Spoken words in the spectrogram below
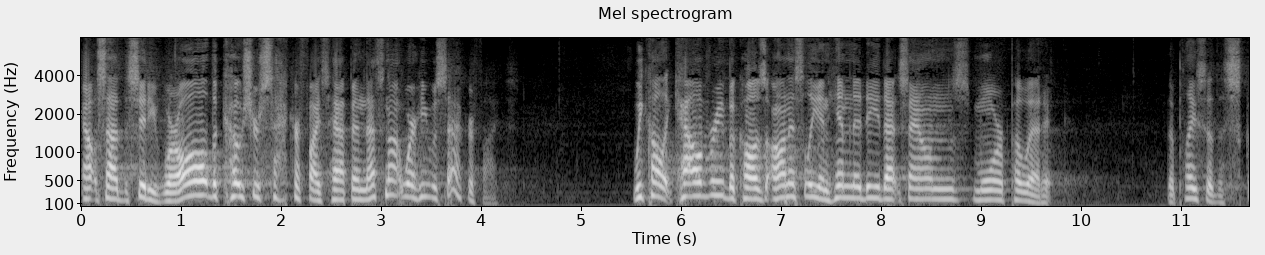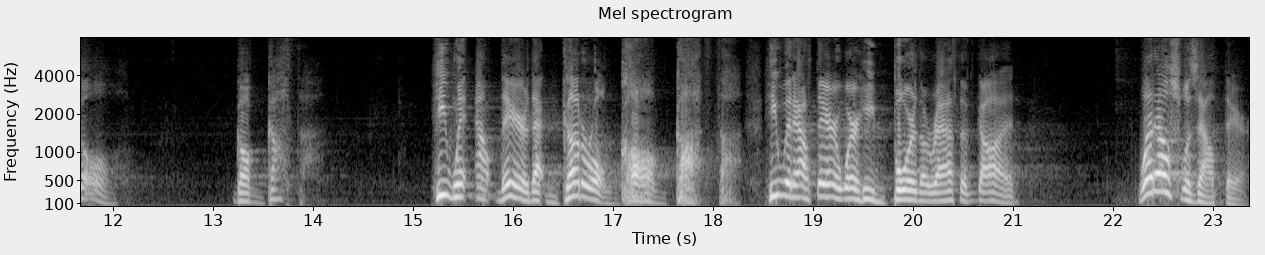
outside the city, where all the kosher sacrifice happened. That's not where he was sacrificed. We call it Calvary because honestly, in hymnody, that sounds more poetic the place of the skull, Golgotha. He went out there, that guttural Golgotha. He went out there where he bore the wrath of God. What else was out there?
